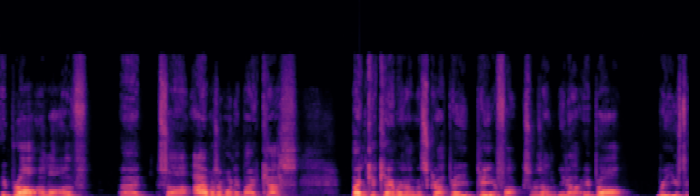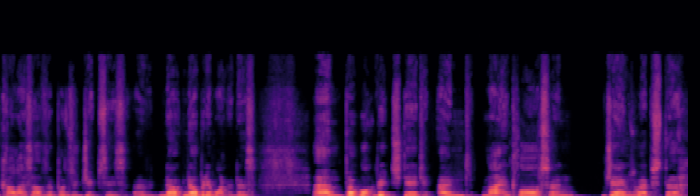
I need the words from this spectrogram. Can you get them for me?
he brought a lot of. Uh, so I wasn't wanted by Cass. Ben Cockayne was on the scrappy. Peter Fox was on. You know, he brought. We used to call ourselves a bunch of gypsies. No, nobody wanted us. Um, but what Rich did, and Martin Clausen, James Webster,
